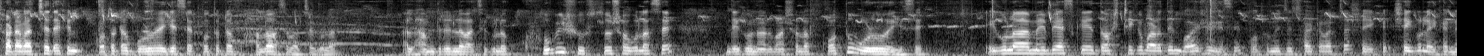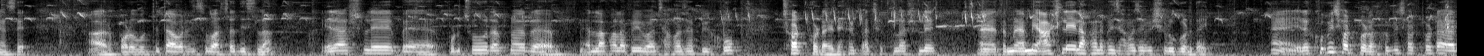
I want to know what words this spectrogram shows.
ছটা বাচ্চা দেখেন কতটা বড় হয়ে গেছে আর কতটা ভালো আছে বাচ্চাগুলো। আলহামদুলিল্লাহ বাচ্চাগুলো খুবই সুস্থ, সবল আছে। দেখুন আর মাসাল্লাহ কত বড় হয়ে গেছে। এগুলা মেবি আজকে দশ থেকে বারো দিন বয়স হয়ে গেছে। প্রথমে যে ছয়টা বাচ্চা, সেই সেইগুলো এখানে আছে। আর পরবর্তীতে আবার কিছু বাচ্চা দিছিলাম। এরা আসলে প্রচুর আপনার লাফালাফি বা ঝাপাঝাপি খুব ছটফটায়। দেখেন বাচ্চাগুলো আসলে আহ, তার মানে আমি আসলেই লাফালাফি ঝাপাঝাপি শুরু করে দেয় হ্যাঁ এরা খুবই ছটফটা খুবই ছটফটা। আর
